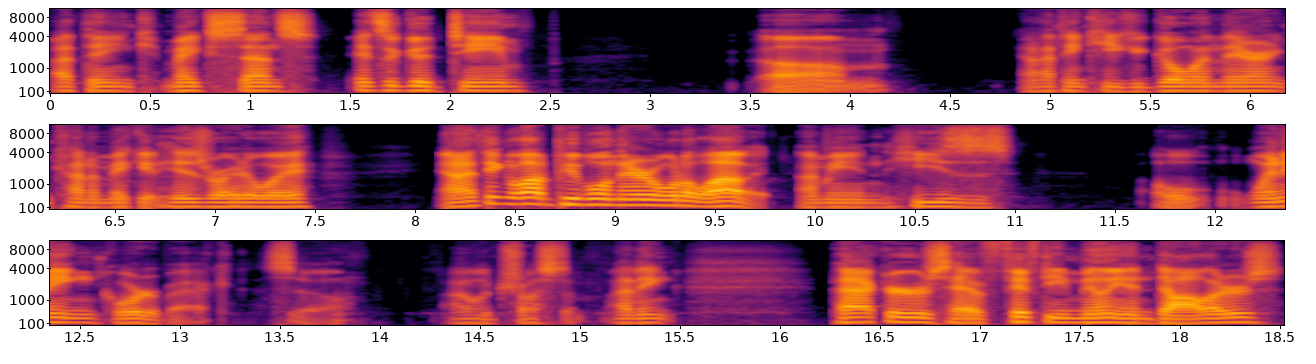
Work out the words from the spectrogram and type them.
I think makes sense. It's a good team. Um, and I think he could go in there and kind of make it his right away. And I think a lot of people in there would allow it. I mean, he's a winning quarterback, so I would trust him. I think Packers have fifty million dollars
